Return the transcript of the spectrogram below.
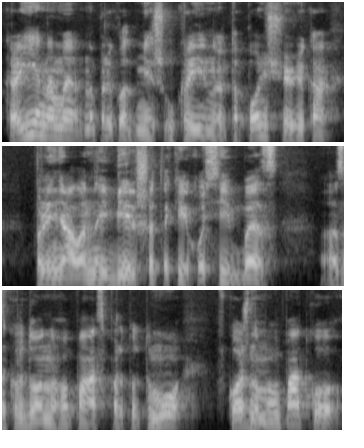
країнами, наприклад, між Україною та Польщею, яка прийняла найбільше таких осіб без е, закордонного паспорту. Тому в кожному випадку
